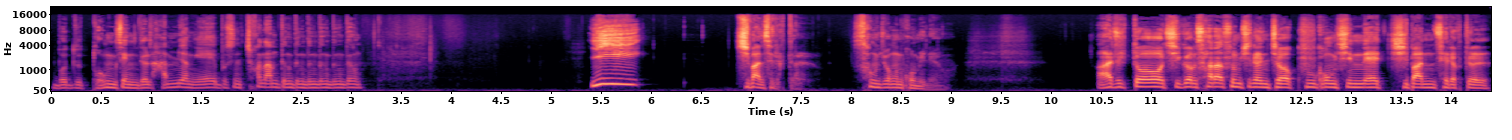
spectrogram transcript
모두 동생들 한명회 무슨 처남 등등등등등등 이 집안 세력들 성종은 고민해요. 아직도 지금 살아 숨쉬는 저 구공신의 집안 세력들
